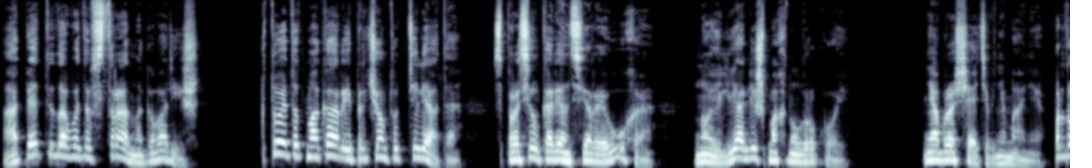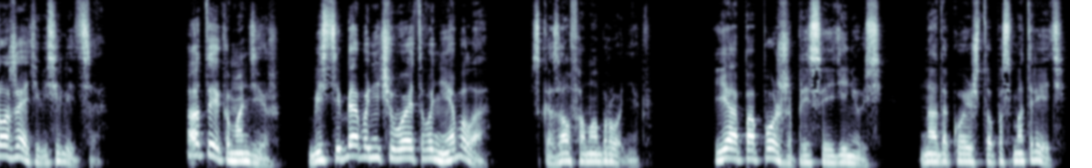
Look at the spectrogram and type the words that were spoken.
«Опять ты, Давыдов, странно говоришь. Кто этот Макар и при чем тут телята?» — спросил Карен серое ухо, но Илья лишь махнул рукой. «Не обращайте внимания, продолжайте веселиться». «А ты, командир, без тебя бы ничего этого не было», — сказал Фома Бродник. Я попозже присоединюсь. Надо кое-что посмотреть.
